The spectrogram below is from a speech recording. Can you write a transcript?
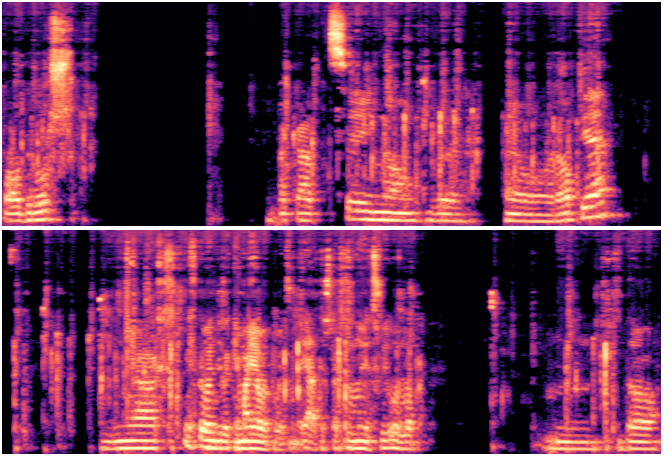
podróż wakacyjną w Europie dniach, niech to będzie takie majowe powiedzmy, ja też tak planuję swój urlop mm, do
